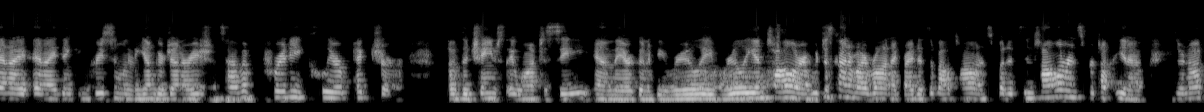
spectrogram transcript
And I and I think increasingly the younger generations have a pretty clear picture of the change they want to see, and they are going to be really, really intolerant, which is kind of ironic, right? It's about tolerance, but it's intolerance for you know they're not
